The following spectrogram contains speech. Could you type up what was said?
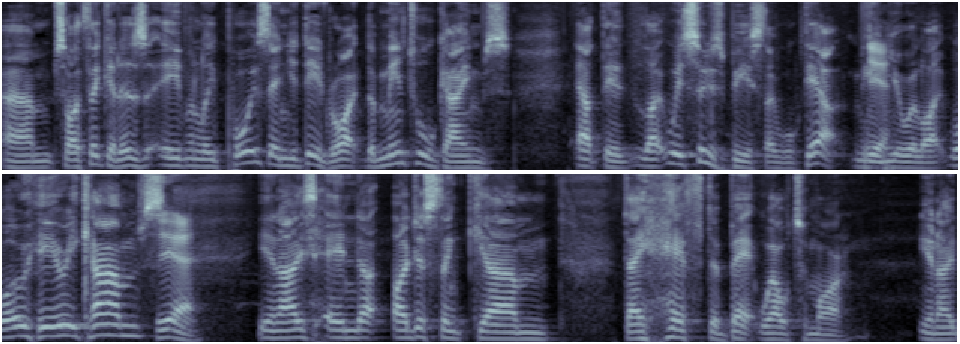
Um, so I think it is evenly poised. And you did right. The mental games out there, like as soon as Bairstow walked out, me yeah. and you were like, "Well, here he comes." Yeah. You know, and uh, I just think um, they have to bat well tomorrow. You know,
